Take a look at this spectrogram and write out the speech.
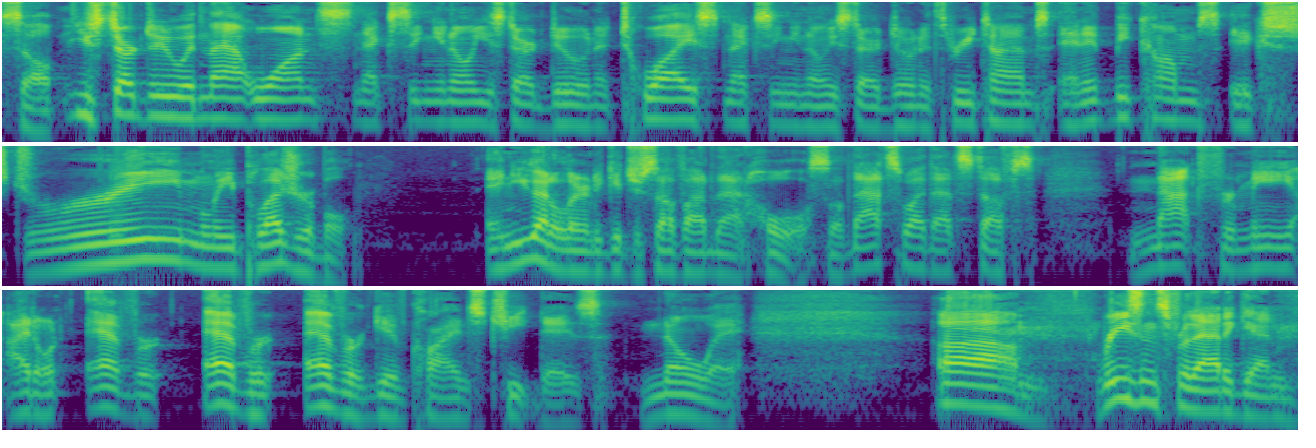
So you start doing that once. Next thing you know, you start doing it twice. Next thing you know, you start doing it three times, and it becomes extremely pleasurable. And you got to learn to get yourself out of that hole. So that's why that stuff's not for me. I don't ever, ever, ever give clients cheat days. No way. Um, reasons for that again.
